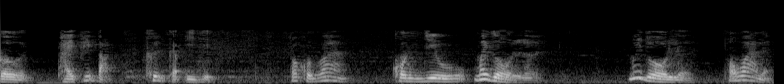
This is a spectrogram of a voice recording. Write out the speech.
เกิด ภัยพิบัติขึ้นกับอียิปต์ปรากฏว่าคนยิวไม่โดนเลย ไม่โดนเลย เพราะว่าเนี่ย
